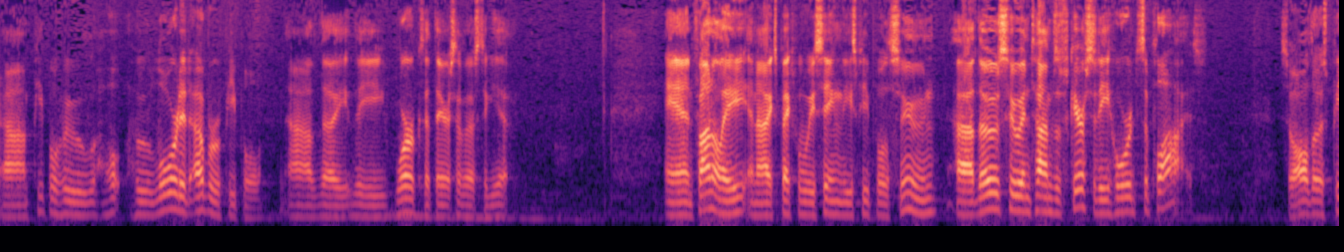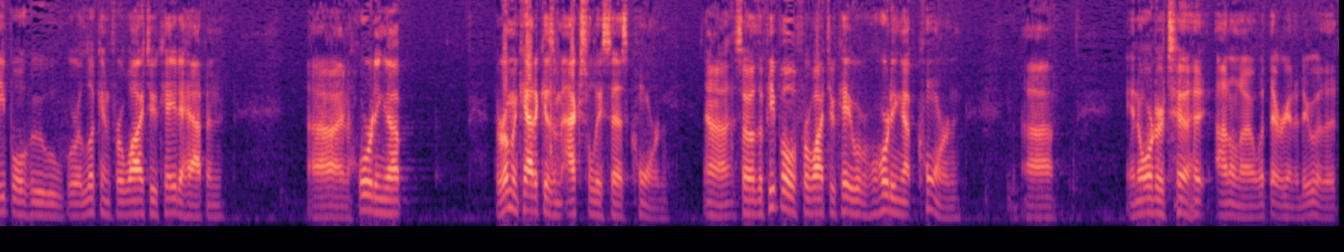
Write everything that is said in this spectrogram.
Uh, people who, who lorded over people uh, the, the work that they are supposed to give. And finally, and I expect we'll be seeing these people soon, uh, those who in times of scarcity hoard supplies. So all those people who were looking for Y2K to happen uh, and hoarding up, the Roman Catechism actually says corn. Uh, so the people for Y2K were hoarding up corn uh, in order to, I don't know what they were going to do with it.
